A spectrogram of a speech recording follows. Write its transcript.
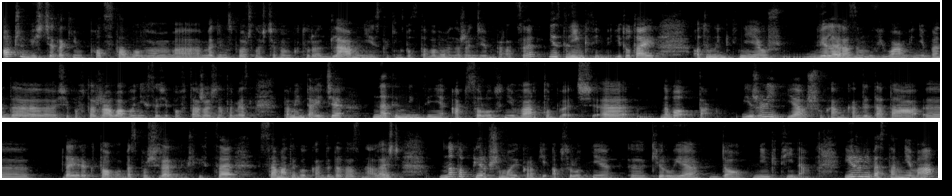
Oczywiście takim podstawowym e, medium społecznościowym, które dla mnie jest takim podstawowym narzędziem pracy, jest LinkedIn. I tutaj o tym LinkedInie ja już wiele razy mówiłam i nie będę się powtarzała, bo nie chcę się powtarzać. Natomiast pamiętajcie, na tym LinkedInie absolutnie warto być. E, No bo tak, jeżeli ja szukam kandydata y, dyrektowo, bezpośrednio, czyli chcę sama tego kandydata znaleźć, no to pierwsze moje kroki absolutnie y, kieruję do LinkedIna. Jeżeli Was tam nie ma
